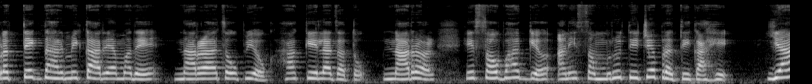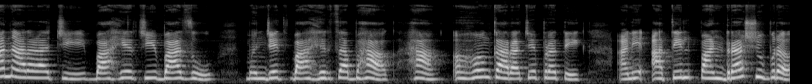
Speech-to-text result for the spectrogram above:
प्रत्येक धार्मिक कार्यामध्ये नारळाचा उपयोग हा केला जातो. नारळ हे सौभाग्य आणि समृद्धीचे प्रतीक आहे. या नारळाची बाहेरची बाजू म्हणजेच बाहेरचा भाग हा अहंकाराचे प्रतीक आणि आतील पांढरा शुभ्र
